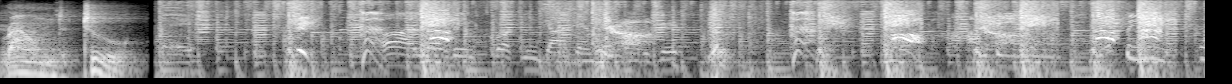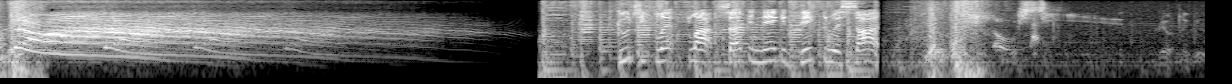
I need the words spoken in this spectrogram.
Round two. Okay. Oh, being fucking goddamn good. Gucci flip flop, suck a nigga dick through his sock. Oh shit. Real nigga.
